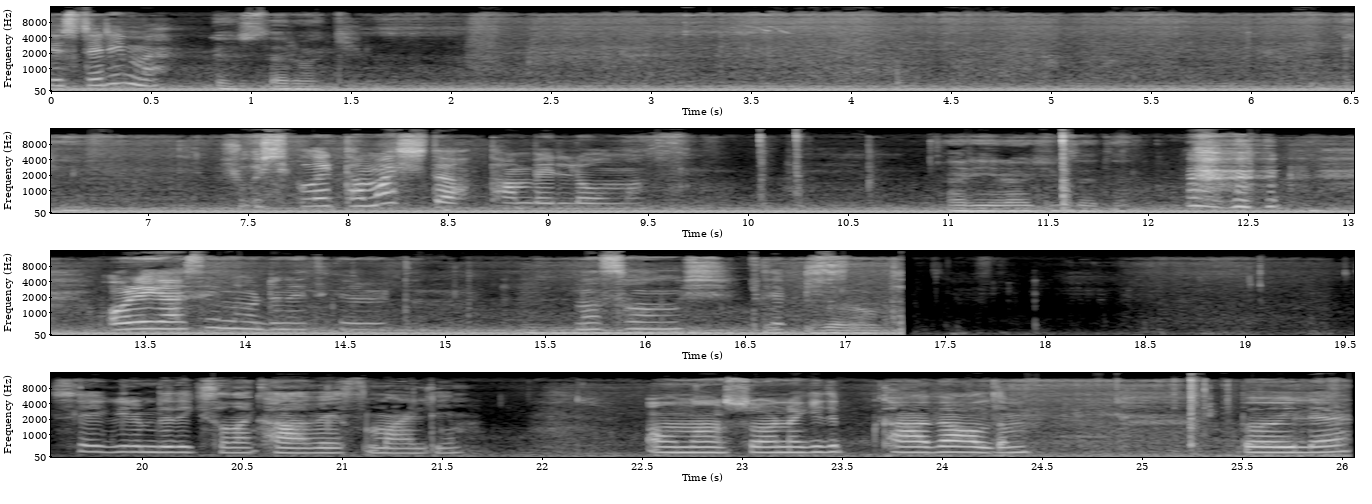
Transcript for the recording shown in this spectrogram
Göstereyim mi? Göster bakayım. Bakayım. Şu ışıkları tam aç da tam belli olmaz. Her yeri açık zaten. Oraya gelseydin orada net görürdün. Nasıl olmuş? Çok Tepkisi. güzel oldu. Sevgilim dedi ki sana kahve ısmarlayayım. Ondan sonra gidip kahve aldım. Böyle.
